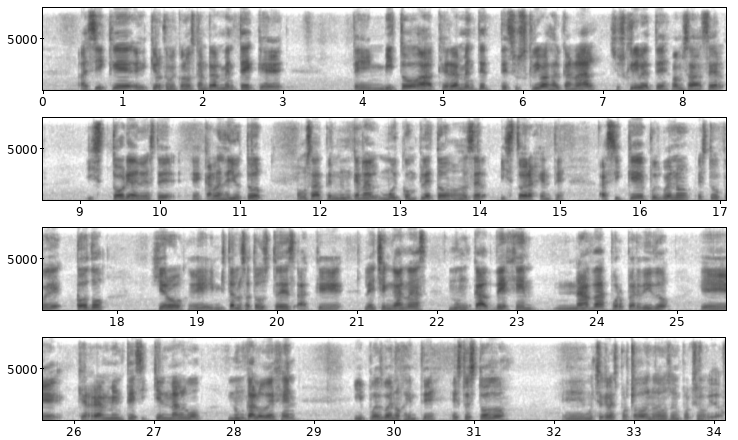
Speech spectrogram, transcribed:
Así que eh, quiero que me conozcan realmente, que te invito a que realmente te suscribas al canal. Suscríbete, vamos a hacer historia en este eh, canal de YouTube. Vamos a tener un canal muy completo, vamos a hacer historia, gente. Así que, pues bueno, esto fue todo. Quiero eh, invitarlos a todos ustedes a que le echen ganas. Nunca dejen nada por perdido. Eh, que realmente si quieren algo, nunca lo dejen. Y pues bueno, gente, esto es todo. Eh, muchas gracias por todo nos vemos en el próximo video.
